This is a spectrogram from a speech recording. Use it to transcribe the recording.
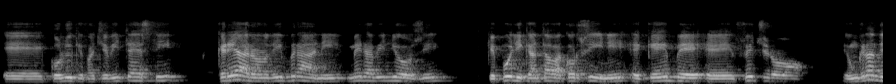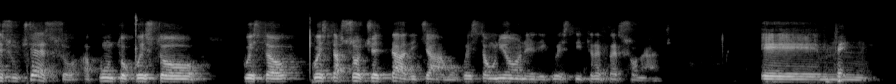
eh, colui che faceva i testi, crearono dei brani meravigliosi che poi li cantava Corsini e che ebbe, eh, fecero un grande successo appunto questo, questa, questa società, diciamo, questa unione di questi tre personaggi. E, sì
